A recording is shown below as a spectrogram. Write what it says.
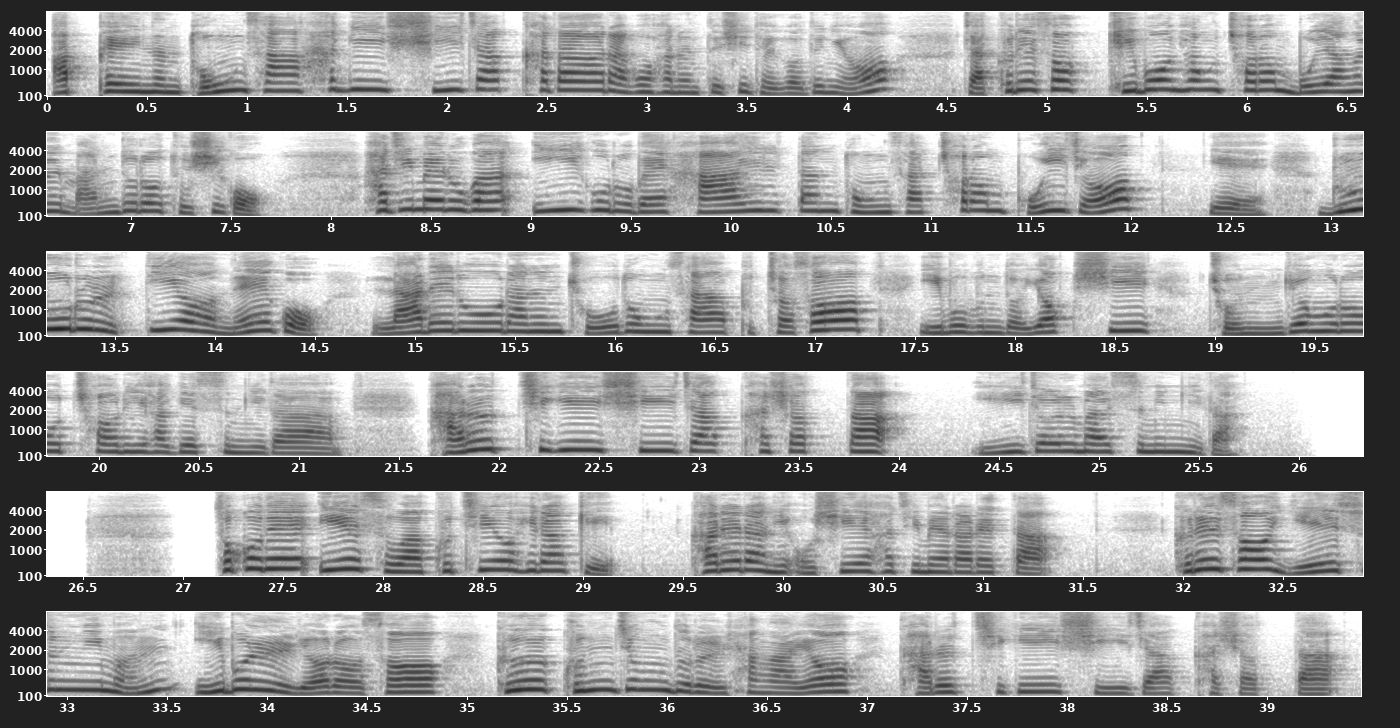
앞에 있는 동사 하기 시작하다라고 하는 뜻이 되거든요. 자, 그래서 기본형처럼 모양을 만들어 두시고 하지메루가 이 그룹의 하일단 동사처럼 보이죠? 예, 루를 띄어내고 라레루라는 조동사 붙여서 이 부분도 역시 존경으로 처리하겠습니다. 가르치기 시작하셨다. 2절 말씀입니다. 소코데 이에스와 구치오 히라키 가레라니 오시에 하지메라랬다. 그래서 예수님은 입을 열어서 그 군중들을 향하여 가르치기 시작하셨다.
